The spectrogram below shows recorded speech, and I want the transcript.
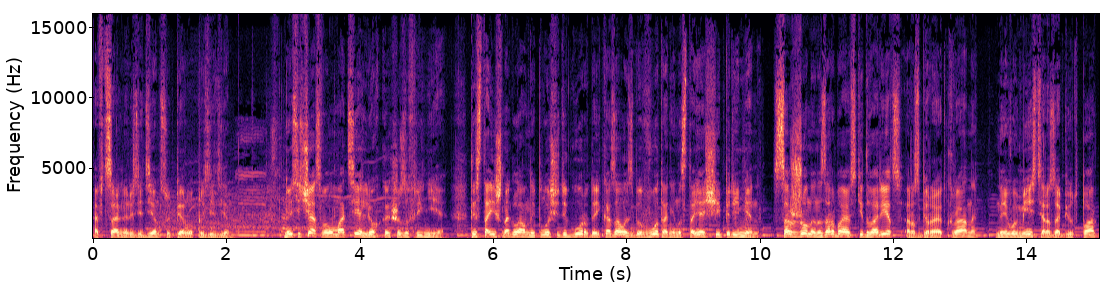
официальную резиденцию первого президента. Но и сейчас в Алмате легкая шизофрения. Ты стоишь на главной площади города, и, казалось бы, вот они, настоящие перемены. Сожженный Назарбаевский дворец разбирают краны, на его месте разобьют парк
